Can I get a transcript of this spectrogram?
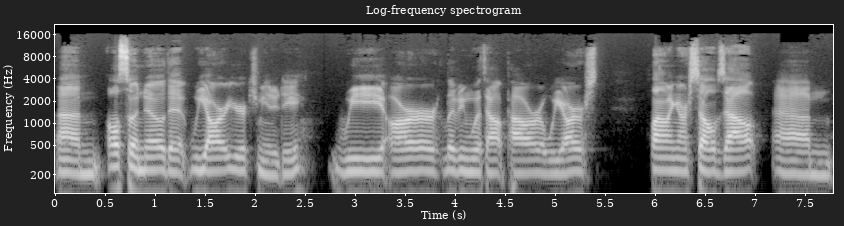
Um, also, know that we are your community. We are living without power. We are plowing ourselves out. Um,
